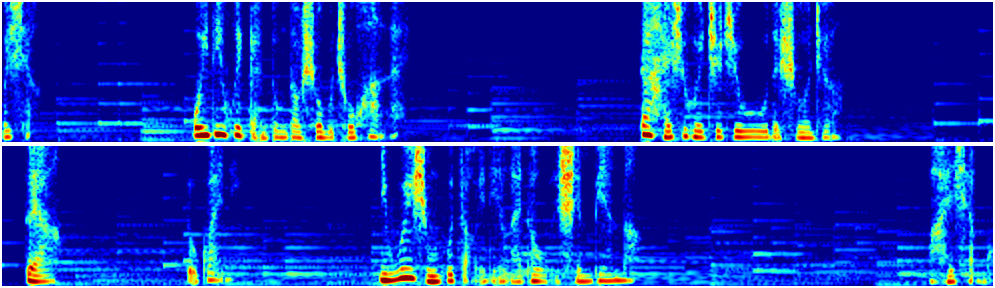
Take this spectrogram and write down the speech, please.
我想，我一定会感动到说不出话来。但还是会支支吾吾的说着：“对啊，都怪你。你为什么不早一点来到我的身边呢？”我还想过，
